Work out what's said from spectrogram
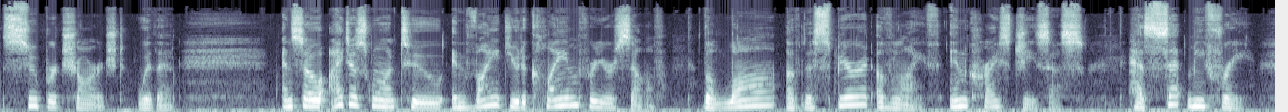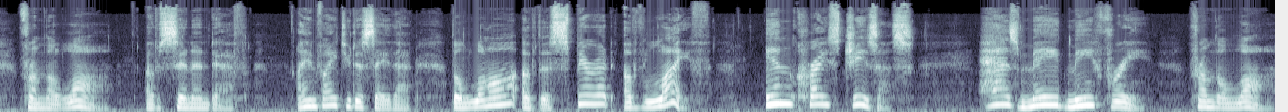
supercharged with it. And so I just want to invite you to claim for yourself the law of the Spirit of life in Christ Jesus has set me free from the law of sin and death. I invite you to say that. The law of the Spirit of life in Christ Jesus has made me free from the law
